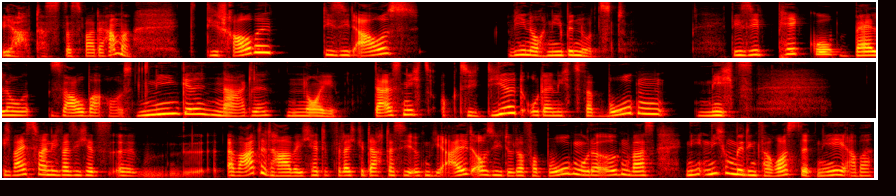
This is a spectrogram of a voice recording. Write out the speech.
ja, das, das war der Hammer. Die Schraube, die sieht aus wie noch nie benutzt. Die sieht picobello sauber aus. Nigel, neu. Da ist nichts oxidiert oder nichts verbogen, nichts. Ich weiß zwar nicht, was ich jetzt äh, erwartet habe. Ich hätte vielleicht gedacht, dass sie irgendwie alt aussieht oder verbogen oder irgendwas. Nie, nicht unbedingt verrostet, nee, aber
